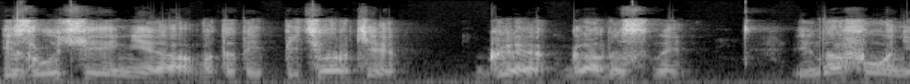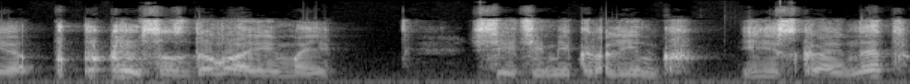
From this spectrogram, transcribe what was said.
излучения вот этой пятерки Г гадостной – и на фоне создаваемой сети Microlink и Skynet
